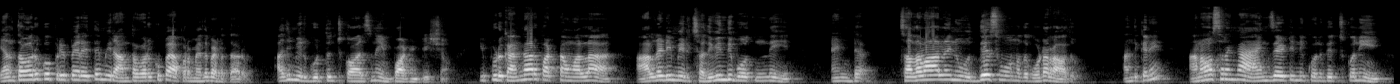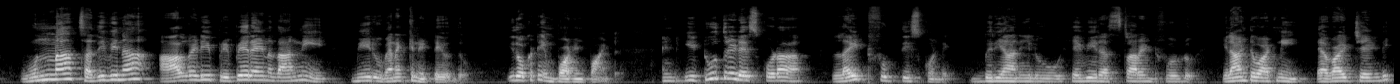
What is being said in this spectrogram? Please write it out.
ఎంతవరకు ప్రిపేర్ అయితే మీరు అంతవరకు పేపర్ మీద పెడతారు. అది మీరు గుర్తుంచుకోవాల్సిన ఇంపార్టెంట్ విషయం. ఇప్పుడు కంగారు పట్టడం వల్ల ఆల్రెడీ మీరు చదివింది పోతుంది అండ్ చదవాలని ఉద్దేశం ఉన్నది కూడా రాదు. అందుకని అనవసరంగా యాంగ్జైటీని కొని తెచ్చుకొని ఉన్న చదివిన ఆల్రెడీ ప్రిపేర్ అయిన దాన్ని మీరు వెనక్కి నెట్టేయొద్దు. ఇది ఒకటి ఇంపార్టెంట్ పాయింట్ అండ్ ఈ టూ త్రీ డేస్ కూడా లైట్ ఫుడ్ తీసుకోండి. బిర్యానీలు హెవీ రెస్టారెంట్ ఫుడ్ ఇలాంటి వాటిని అవాయిడ్ చేయండి.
